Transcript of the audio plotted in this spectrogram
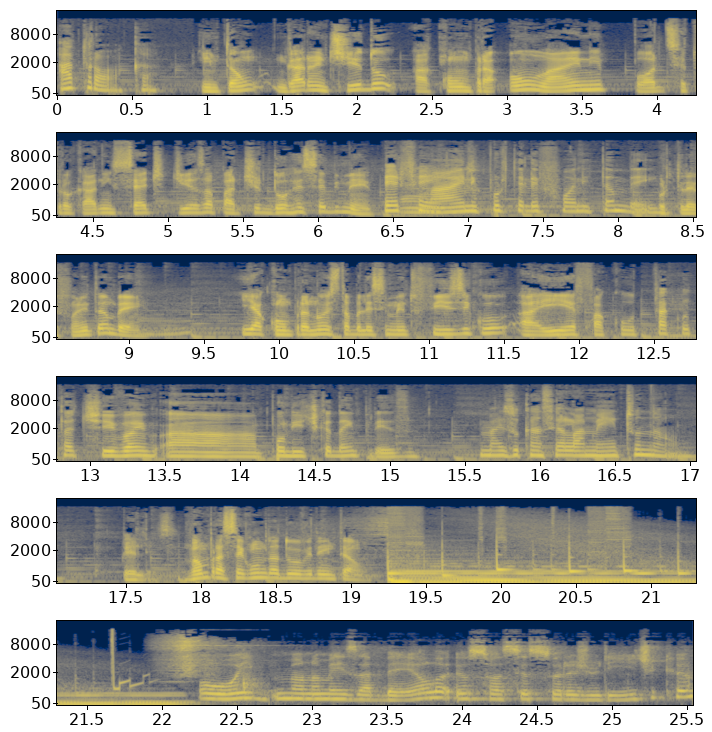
à troca. Então, garantido, a compra online pode ser trocada em sete dias a partir do recebimento. Perfeito. Online por telefone também. Por telefone também. E a compra no estabelecimento físico, aí é facultativa facultativa a política da empresa. Mas o cancelamento não. Beleza. Vamos para a segunda dúvida então. Oi, meu nome é Isabela, eu sou assessora jurídica.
